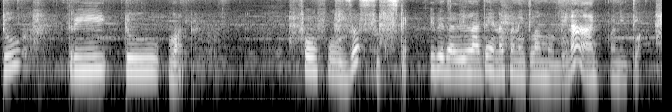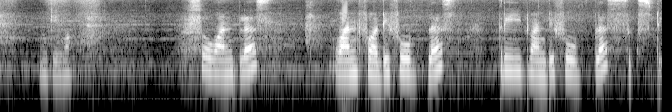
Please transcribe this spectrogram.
two three two one four four ஜ சிக்ஸ்டீன் இப்போ இது எல்லாத்தையும் என்ன பண்ணிக்கலாம் அப்படின்னா ஆட் பண்ணிக்கலாம். ஓகேவா so one plus one forty four plus three twenty four plus sixty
